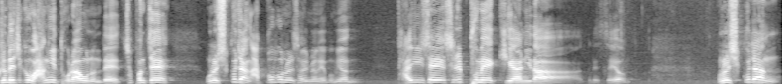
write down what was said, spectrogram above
그런데 지금 왕이 돌아오는데 첫 번째 오늘 19장 앞부분을 설명해 보면 다윗의 슬픔의 기한이다 그랬어요. 오늘 19장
